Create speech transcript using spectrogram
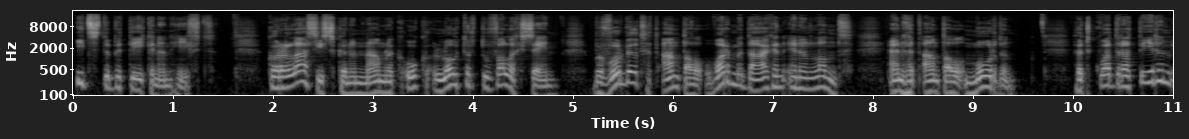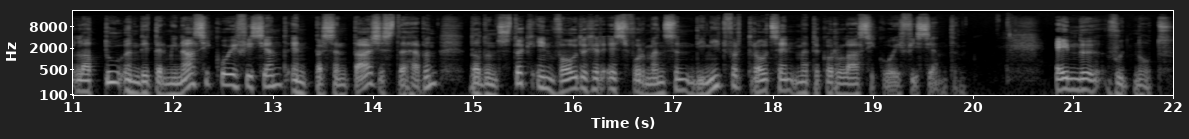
iets te betekenen heeft. Correlaties kunnen namelijk ook louter toevallig zijn, bijvoorbeeld het aantal warme dagen in een land en het aantal moorden. Het kwadrateren laat toe een determinatiecoëfficiënt in percentages te hebben dat een stuk eenvoudiger is voor mensen die niet vertrouwd zijn met de correlatiecoëfficiënten. Einde voetnoot.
